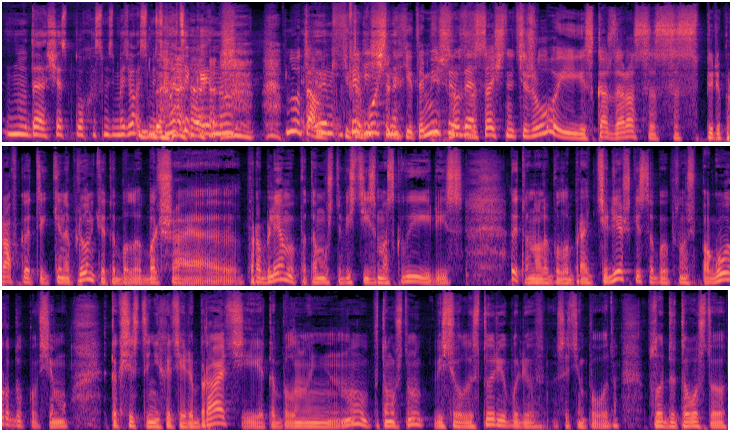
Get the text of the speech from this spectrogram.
ну да, сейчас плохо с математикой, но Ну, там э, какие-то больше, какие-то меньше, но достаточно тяжело, и с каждый раз с переправкой этой кинопленки это была большая проблема, потому что везти из Москвы или из... Это надо было брать тележки с собой, потому что по городу, по всему. Таксисты не хотели брать, и это было, ну, ну потому что ну, веселые истории были с этим поводом. Вплоть до того, что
